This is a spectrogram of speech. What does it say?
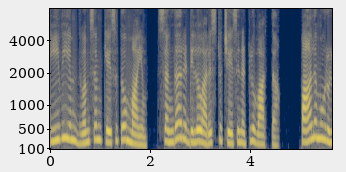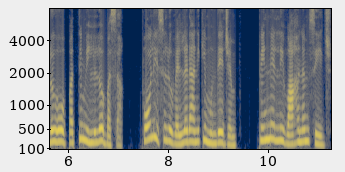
ఈవీఎం ధ్వంసం కేసుతో మాయం. సంగారెడ్డిలో అరెస్టు చేసినట్లు వార్త. పాలమూరులో ఓ పత్తి మిల్లులో బస. పోలీసులు వెళ్ళడానికి ముందే జంప్. పిన్నెల్లి వాహనం సీజ్.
